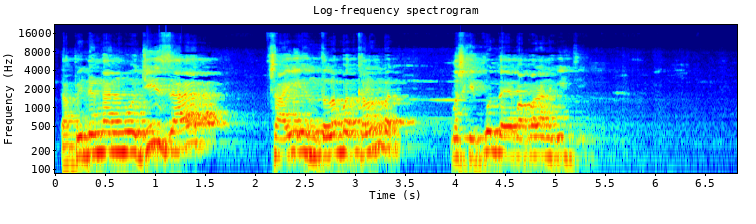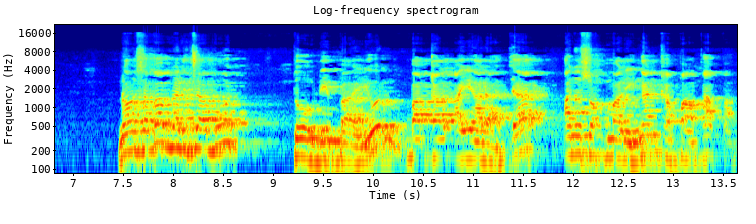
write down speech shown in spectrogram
tapi dengan mujizat cai henteu kalembet meskipun daya paparan hiji. Non sabab dicabut tuh di payun bakal ayah raja anu sok malingan kapal-kapal.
